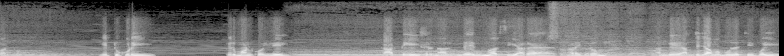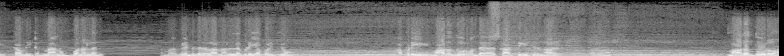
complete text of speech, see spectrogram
பார்ப்போம். எட்டுக்குடி பெருமான் கோயிலில் கார்த்திகை திருநாள் வந்து விமர்சையாக நடைபெறும். அங்கு அப்ஜஜாம பூதத்தை போய் கலந்துக்கிட்டோம்னா ரொம்ப நல்லது. நம்ம வேண்டுதலெல்லாம் நல்லபடியாக பழிக்கும். அப்படி மாதந்தோறும் அந்த கார்த்திகை திருநாள் வரும். மாதந்தோறும்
